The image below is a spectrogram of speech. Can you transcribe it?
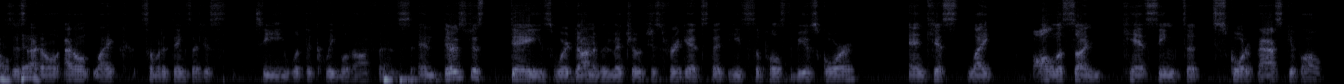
It's just I don't I don't like some of the things I just see with the Cleveland offense. And there's just days where Donovan Mitchell just forgets that he's supposed to be a scorer and just like all of a sudden can't seem to score the basketball.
